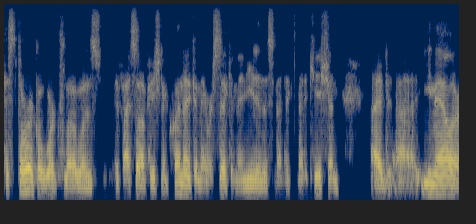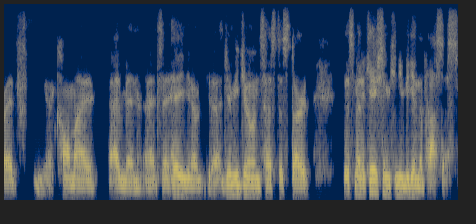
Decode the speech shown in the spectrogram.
historical workflow was if I saw a patient in clinic and they were sick and they needed this med- medication, I'd uh, email or I'd you know, call my admin and I'd say, hey, you know, uh, Jimmy Jones has to start this medication. Can you begin the process?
